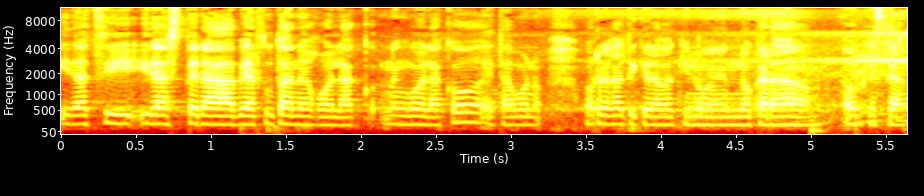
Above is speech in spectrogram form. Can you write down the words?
idatzi idaztera behartuta negoelako, nengoelako eta bueno, horregatik erabaki nuen nokara aurkeztea.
